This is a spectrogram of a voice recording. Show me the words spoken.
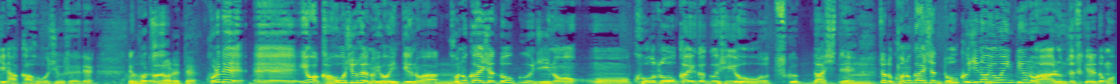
きな下方修正で。これこれこれで、えー、要は下方修正の要因っていうのは、うん、この会社独自の構造改革費用を作り出して、うん、ちょっとこの会社独自の要因っていうのはあるんですけれども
